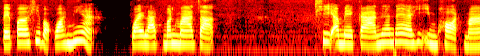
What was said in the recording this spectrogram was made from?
paper ที่บอกว่าเนี่ยไวรัสมันมาจากที่อเมริกาแน่ๆที่ import มา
